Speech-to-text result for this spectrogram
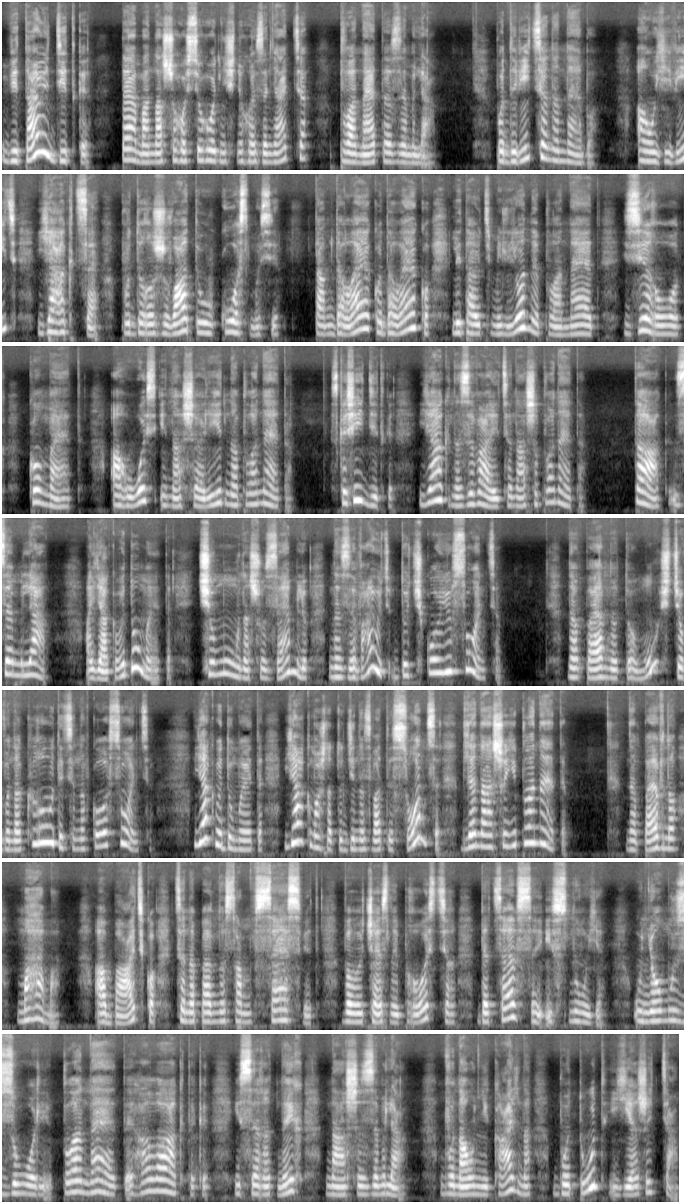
Вітаю, дітки! Тема нашого сьогоднішнього заняття планета Земля. Подивіться на небо, а уявіть, як це подорожувати у космосі. Там далеко-далеко літають мільйони планет, зірок, комет. А ось і наша рідна планета. Скажіть, дітки, як називається наша планета? Так, Земля. А як ви думаєте, чому нашу землю називають дочкою сонця? Напевно, тому, що вона крутиться навколо сонця. Як ви думаєте, як можна тоді назвати сонце для нашої планети? Напевно, мама. А батько це, напевно, сам Всесвіт, величезний простір, де це все існує. У ньому зорі, планети, галактики, і серед них наша Земля. Вона унікальна, бо тут є життя.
